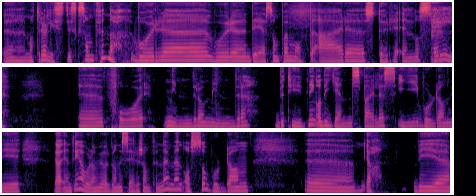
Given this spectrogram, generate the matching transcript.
materialistisk samfunn, da, hvor, hvor det som på en måte er større enn oss selv, får mindre og mindre betydning, og det gjenspeiles i hvordan vi ja, En ting er hvordan vi organiserer samfunnet, men også hvordan eh, ja, vi eh,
